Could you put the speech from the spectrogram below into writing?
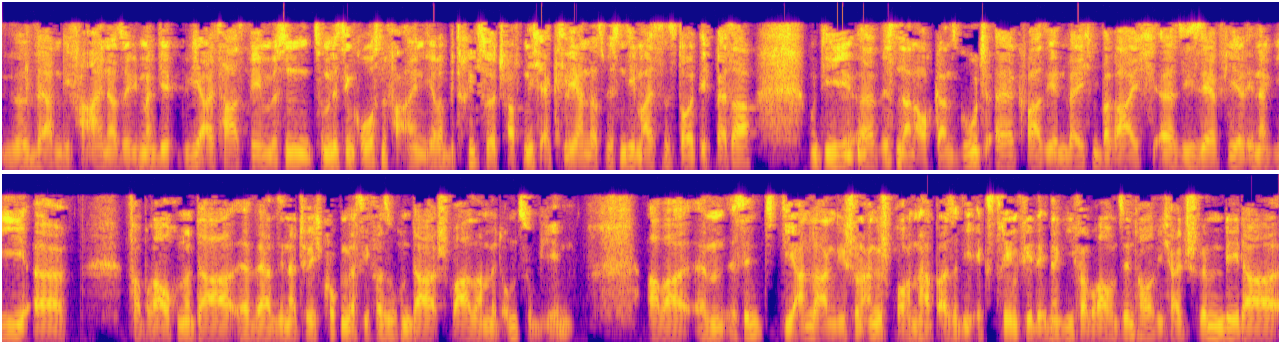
werden die Vereine, also ich meine, wir, wir als HSB müssen zumindest den großen Vereinen ihre Betriebswirtschaft nicht erklären. Das wissen die meistens deutlich besser. Und die mhm. äh, wissen dann auch ganz gut äh, quasi, in welchem Bereich äh, sie sehr viel Energie äh, verbrauchen. Und da äh, werden sie natürlich gucken, dass sie versuchen, da sparsam mit umzugehen. Aber ähm, es sind die Anlagen, die ich schon angesprochen habe, also die extrem viele Energie verbrauchen, sind häufig halt Schwimmbäder,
